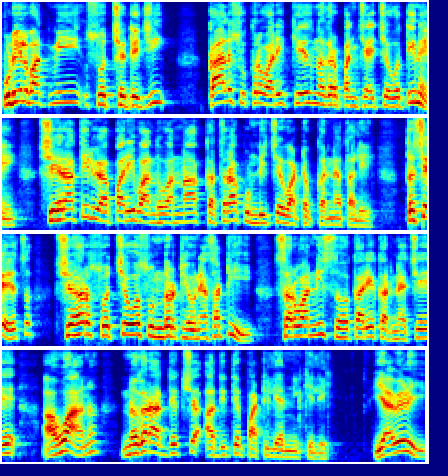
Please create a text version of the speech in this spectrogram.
पुढील बातमी स्वच्छतेची. काल शुक्रवारी केज नगरपंचायतच्या वतीने शहरातील व्यापारी बांधवांना कचरा कुंडीचे वाटप करण्यात आले. तसेच शहर स्वच्छ व सुंदर ठेवण्यासाठी सर्वांनी सहकार्य करण्याचे आवाहन नगराध्यक्ष आदित्य पाटील यांनी केले. यावेळी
